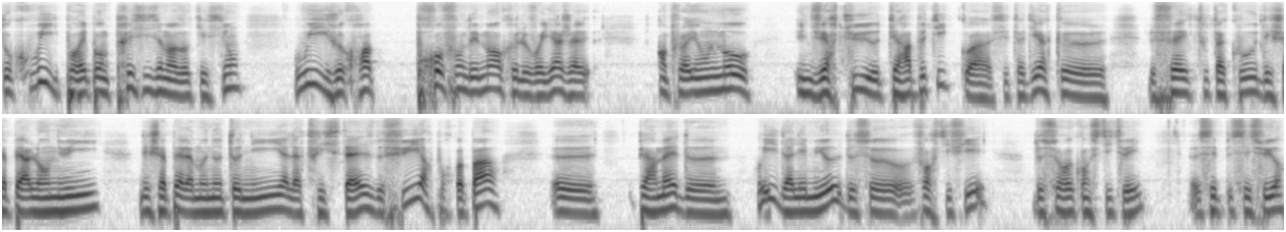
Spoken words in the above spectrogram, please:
Donc oui, pour répondre précisément à vos questions, oui, je crois profondément que le voyage employons le mot, une vertu euh, thérapeutique, quoi. C'est-à-dire que le fait tout à coup d'échapper à l'ennui, d'échapper à la monotonie, à la tristesse, de fuir, pourquoi pas, euh, permet de oui, d'aller mieux, de se fortifier, de se reconstituer. Euh, c'est sûr.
